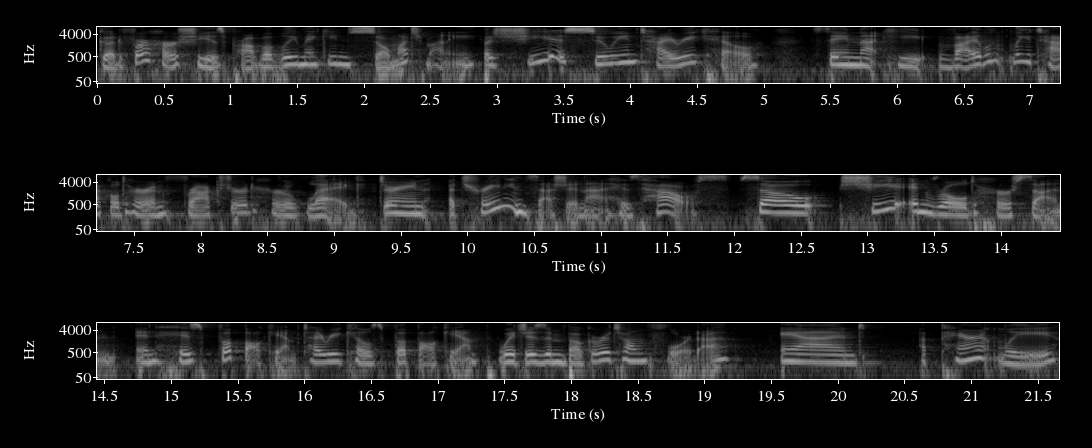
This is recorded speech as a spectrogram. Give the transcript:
good for her. She is probably making so much money. But she is suing Tyreek Hill saying that he violently tackled her and fractured her leg during a training session at his house. So she enrolled her son in his football camp, Tyreek Hill's football camp, which is in Boca Raton, Florida. And apparently,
